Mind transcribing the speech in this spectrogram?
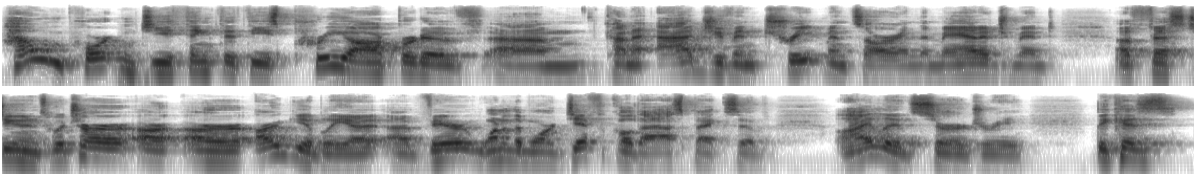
How important do you think that these preoperative um, kind of adjuvant treatments are in the management of festoons, which are, are, are arguably a, a, very one of the more difficult aspects of eyelid surgery? Because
